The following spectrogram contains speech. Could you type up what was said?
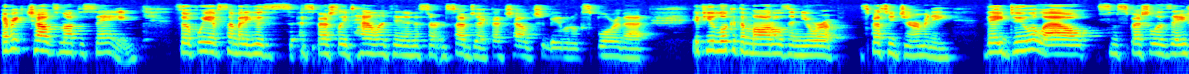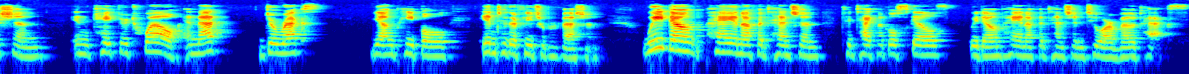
Every child's not the same. So if we have somebody who's especially talented in a certain subject, that child should be able to explore that. If you look at the models in Europe, especially Germany, they do allow some specialization in K through 12, and that directs young people into their future profession. We don't pay enough attention to technical skills. We don't pay enough attention to our vo-techs.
